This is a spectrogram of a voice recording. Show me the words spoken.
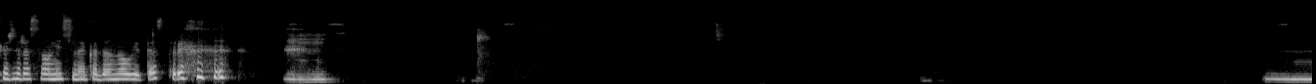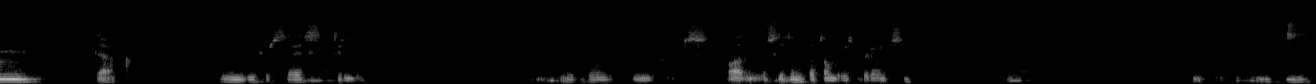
Каждый раз волнительно, когда новые тестеры. Так, буфер size 3. Background inputs. Ладно, с этим потом разберемся. Мгм.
